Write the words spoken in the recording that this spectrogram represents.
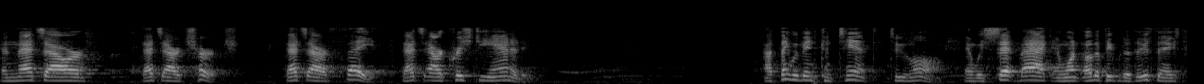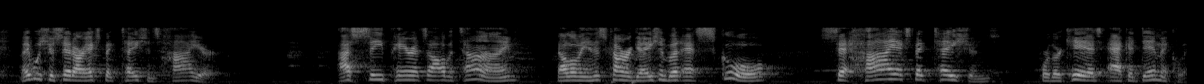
and that's our that's our church. That's our faith. That's our Christianity. I think we've been content too long. And we set back and want other people to do things. Maybe we should set our expectations higher. I see parents all the time, not only in this congregation, but at school, set high expectations for their kids academically.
